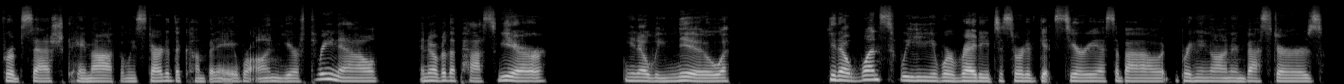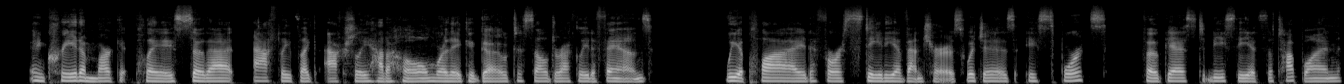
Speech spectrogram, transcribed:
for Obsesh came up. And we started the company. We're on year three now. And over the past year, you know, we knew, you know, once we were ready to sort of get serious about bringing on investors and create a marketplace so that athletes like actually had a home where they could go to sell directly to fans, we applied for Stadia Ventures, which is a sports focused VC. It's the top one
